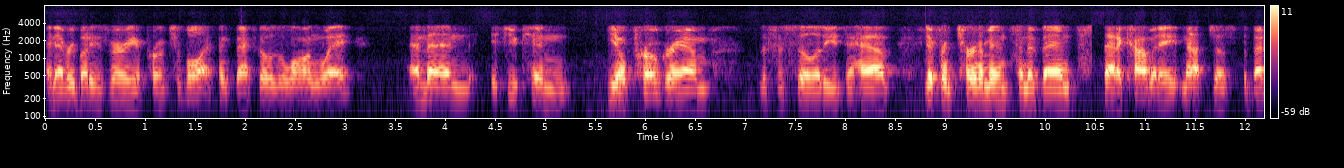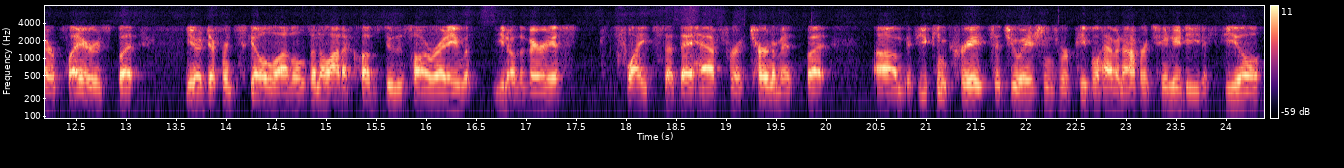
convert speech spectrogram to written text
and everybody's very approachable, I think that goes a long way. And then if you can, you know, program the facility to have different tournaments and events that accommodate not just the better players, but you know different skill levels. And a lot of clubs do this already with you know the various flights that they have for a tournament. But um, if you can create situations where people have an opportunity to feel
